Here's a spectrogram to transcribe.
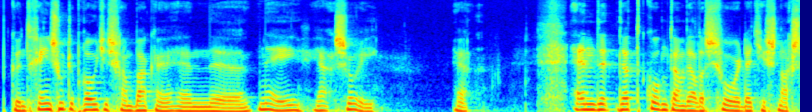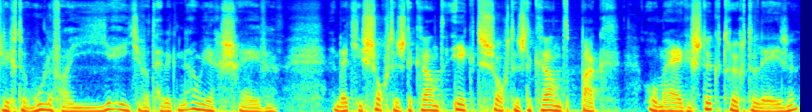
Je kunt geen zoete broodjes gaan bakken. En eh, nee, ja, sorry. Ja. En de- dat komt dan wel eens voor dat je s'nachts ligt te woelen van... jeetje, wat heb ik nou weer geschreven? En dat je s ochtends de krant, ik s ochtends de krant pak om mijn eigen stuk terug te lezen.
